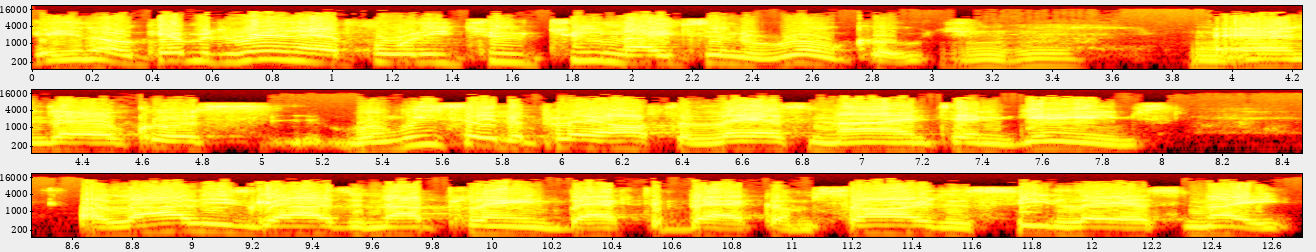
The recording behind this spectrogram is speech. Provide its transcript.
you know, Kevin Durant had 42 two nights in a row, coach. Mm-hmm. Mm-hmm. And uh, of course, when we say the playoffs, the last nine, ten games, a lot of these guys are not playing back to back. I'm sorry to see last night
